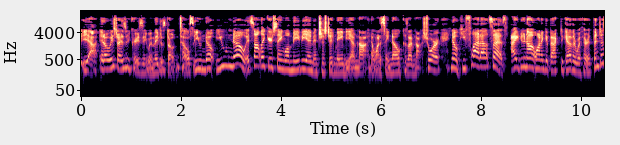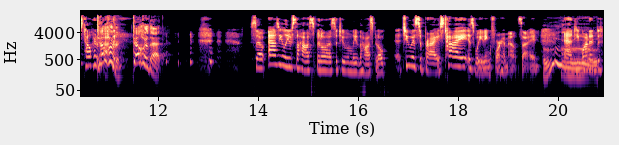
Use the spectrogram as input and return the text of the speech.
Yeah, it always drives me crazy when they just don't tell. So you know, you know, it's not like you're saying, well, maybe I'm interested, maybe I'm not. I don't want to say no because I'm not sure. No, he flat out says, I do not want to get back together with her. Then just tell her. tell that. her. Tell her that. So as he leaves the hospital, as the two of them leave the hospital, to his surprise, Tai is waiting for him outside. Ooh. And he wanted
